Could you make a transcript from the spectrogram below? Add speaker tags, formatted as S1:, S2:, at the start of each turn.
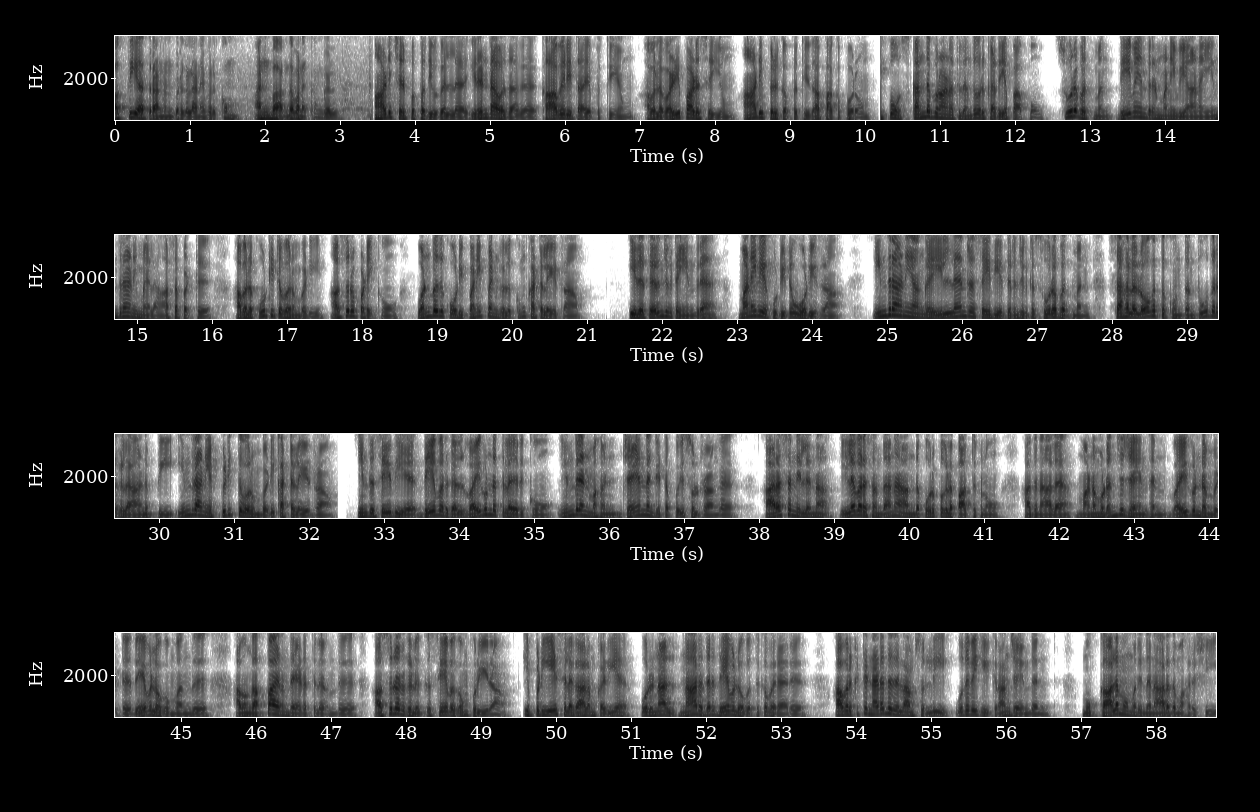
S1: பக்தி யாத்ரா நண்பர்கள் அனைவருக்கும் அன்பார்ந்த வணக்கங்கள். ஆடிச்சிறப்பு பதிவுகளில் இரண்டாவதாக காவேரி தாயை பற்றியும் அவளை வழிபாடு செய்யும் ஆடிப்பெருக்க பற்றி தான் பார்க்க போகிறோம் இப்போ ஸ்கந்த புராணத்திலேருந்து ஒரு கதையை பார்ப்போம். சூரபத்மன் தேவேந்திரன் மனைவியான இந்திராணி மேலே ஆசைப்பட்டு அவளை கூட்டிட்டு வரும்படி அசுரப்படைக்கும் ஒன்பது கோடி பணிப்பெண்களுக்கும் கட்டளையிடுறான். இதை தெரிஞ்சுக்கிட்ட இந்திரன் மனைவியை கூட்டிட்டு ஓடிடுறான். இந்திராணி அங்கே இல்லைன்ற செய்தியை தெரிஞ்சுக்கிட்ட சூரபத்மன் சகல லோகத்துக்கும் தன் தூதர்களை அனுப்பி இந்திராணியை பிடித்து வரும்படி கட்டளையிடுறான். இந்த செய்தியை தேவர்கள் வைகுண்டத்தில் இருக்கும் இந்திரன் மகன் ஜெயந்தன் கிட்ட போய் சொல்கிறாங்க அரசன் இல்லைன்னா இளவரசன் தானே அந்த பொறுப்புகளை பார்த்துக்கணும். அதனால மனமுடைஞ்ச ஜெயந்தன் வைகுண்டம் விட்டு தேவலோகம் வந்து அவங்க அப்பா இருந்த இடத்துல இருந்து அசுரர்களுக்கு சேவகம் புரியிறான். இப்படியே சில காலம் கழிய ஒரு நாள் நாரதர் தேவலோகத்துக்கு வராரு. அவர்கிட்ட நடந்ததெல்லாம் சொல்லி உதவி கேட்கிறான் ஜெயந்தன். முக்காலமும் அறிந்த நாரத மகரிஷி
